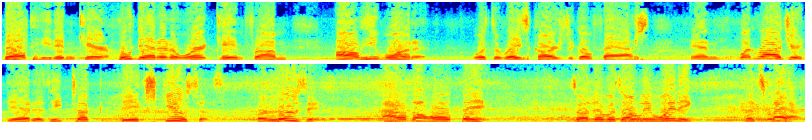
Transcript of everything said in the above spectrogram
built, he didn't care who did it or where it came from. All he wanted was the race cars to go fast. And what Roger did is he took the excuses for losing out of the whole thing. So there was only winning that's left.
